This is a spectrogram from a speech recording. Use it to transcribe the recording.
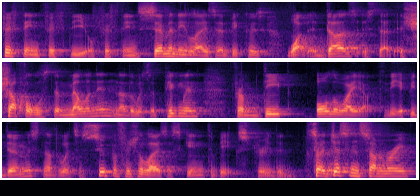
1550 or 1570 laser because what it does is that it shuffles the melanin, in other words, the pigment, from deep all the way up to the epidermis, in other words, a superficial laser skin to be extruded. So just in summary,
